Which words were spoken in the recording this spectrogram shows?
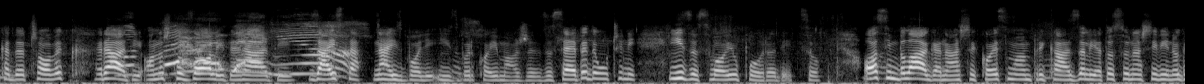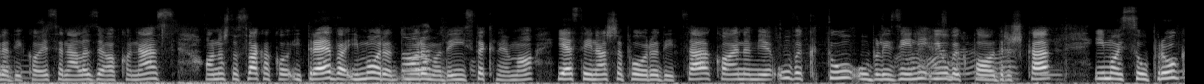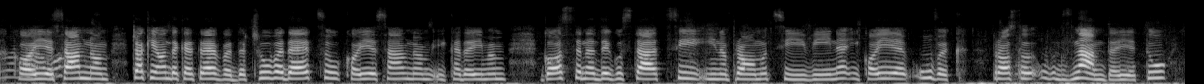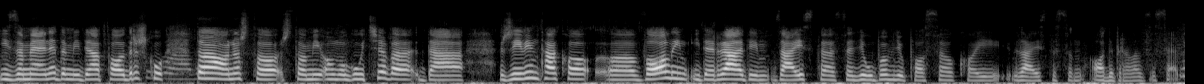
kada čovek radi ono što voli da radi, zaista najbolji izbor koji može za sebe da učini i za svoju porodicu. Osim blaga naše koje smo vam prikazali, a to su naši vinogradi koji se nalaze oko nas, ono što svakako i treba i mora, moramo da istaknemo jeste i naša porodica koja nam je uvek tu u blizini i uvek podrška i moj suprug koji je sa mnom čak i onda kad treba da čuva decu, koji je sa mnom i kada imam goste na degustaciji i na promociji vina i koji je uvek prosto znam da je tu i za mene da mi da podršku. To je ono što, što mi omogućava da živim kako uh, volim i da radim zaista sa ljubavlju posao koji zaista sam odebrala za sebe.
